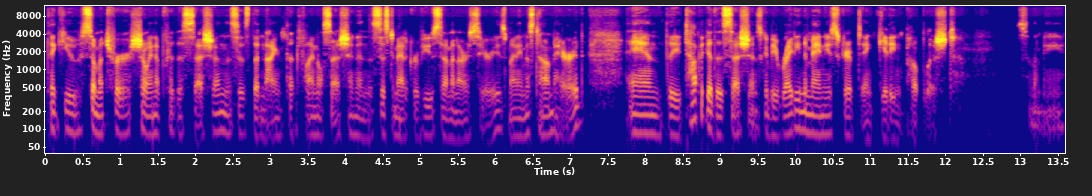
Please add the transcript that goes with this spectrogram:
thank you so much for showing up for this session. This is the ninth and final session in the Systematic Review Seminar Series. My name is Tom Harrod, and the topic of this session is going to be writing a manuscript and getting published. So let me,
